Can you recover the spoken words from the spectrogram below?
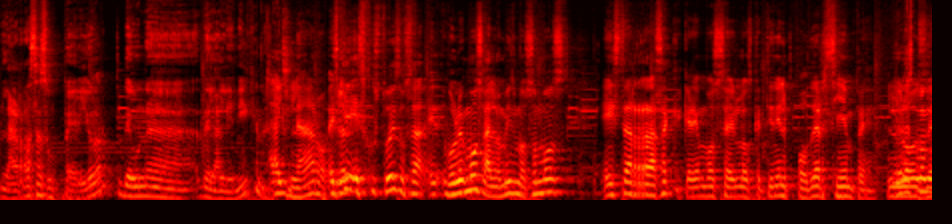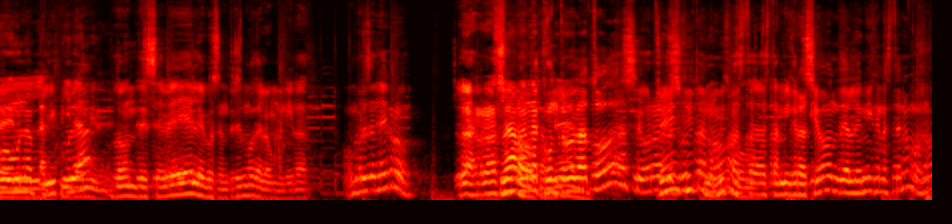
la raza superior de una del alienígena? Ay, Claro, es yo- que es justo eso, o sea, eh, volvemos a lo mismo, somos esta raza que queremos ser los que tienen el poder siempre. Yo les los pongo de una la película pirámide. donde se ve el egocentrismo de la humanidad. Hombres de negro. La raza Claro, humana también. controla todas y ahora Sí, resulta, sí, ¿no? mismo. Hasta, hasta migración de alienígenas tenemos, ¿no?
